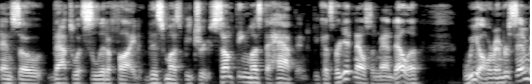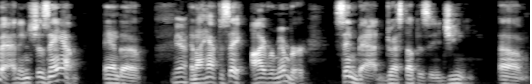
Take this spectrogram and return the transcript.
and so that's what solidified this must be true. Something must have happened because forget Nelson Mandela, we all remember Sinbad and Shazam. And uh, Yeah. and I have to say, I remember Sinbad dressed up as a genie. Um,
